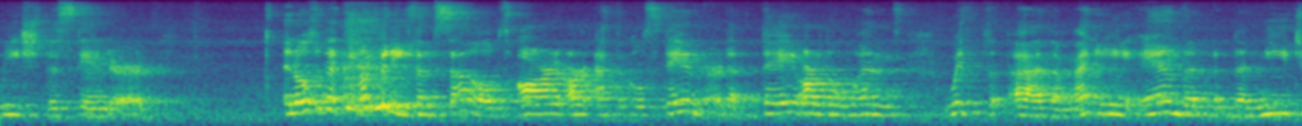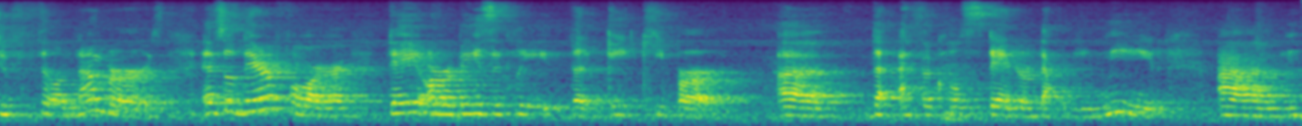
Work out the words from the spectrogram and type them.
reach the standard. And also that companies themselves are our ethical standard, that they are the ones with uh, the money and the, the need to fill numbers. And so therefore, they are basically the gatekeeper of the ethical standard that we need. Um,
